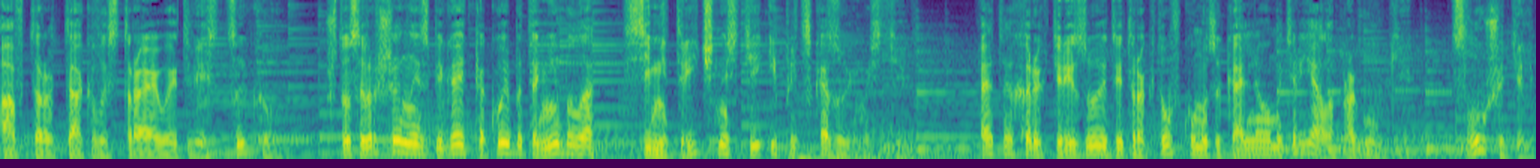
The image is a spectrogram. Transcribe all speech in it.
Автор так выстраивает весь цикл, что совершенно избегает какой бы то ни было симметричности и предсказуемости. Это характеризует и трактовку музыкального материала прогулки. Слушатель,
